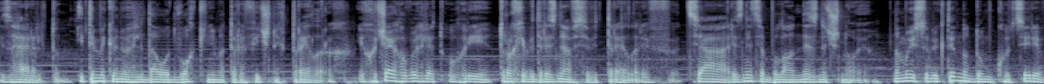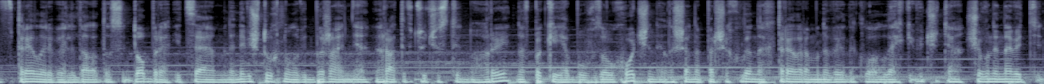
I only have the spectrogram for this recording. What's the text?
із Геральтом, і тим, як він виглядав у двох кінематографічних трейлерах. І хоча його вигляд у грі трохи відрізнявся від трейлерів, ця різниця була незначною. На мою суб'єктивну думку, Цірі в трейлері виглядала досить добре, і це мене не відштовхнуло від бажання грати в цю частину гри. Навпаки, я був заохочений. Лише на перших хвилинах трейлера мене виникло легке відчуття, що вони навіть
